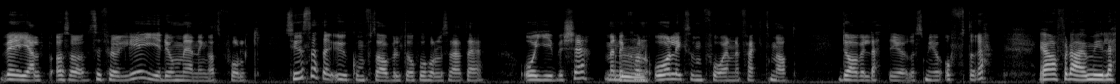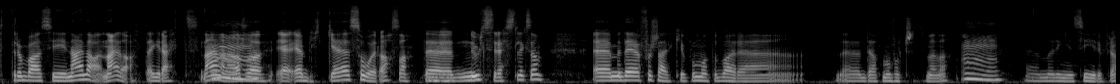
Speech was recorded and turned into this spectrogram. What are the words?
ved hjelp Altså selvfølgelig gir det jo mening at folk syns dette er ukomfortabelt å forholde seg til og gi beskjed, men det Mm. kan òg liksom få en effekt med at da vil dette gjøres mye oftere. Ja, for det er jo mye lettere å bare si nei da, nei da, det er greit. Nei, nei, Mm. altså, jeg, jeg blir ikke såra, altså. Det er null stress, liksom. Eh, men det forsterker på en måte bare det, det at man fortsetter med det. Mm. Når ingen sier ifra.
